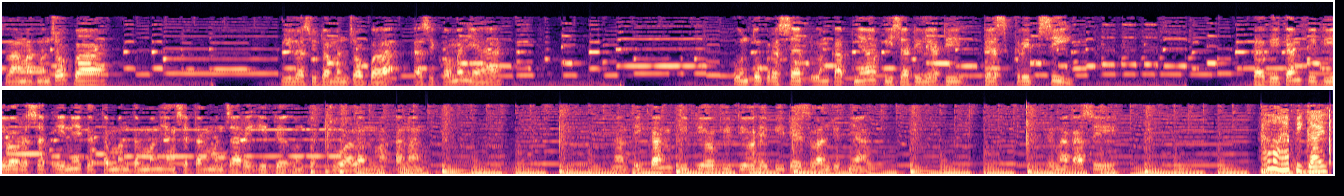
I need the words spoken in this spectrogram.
Selamat mencoba. Bila sudah mencoba, kasih komen ya. Untuk resep lengkapnya bisa dilihat di deskripsi. Bagikan video resep ini ke teman-teman yang sedang mencari ide untuk jualan makanan. Nantikan video-video Happy Day selanjutnya. Terima kasih. Halo Happy Guys,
